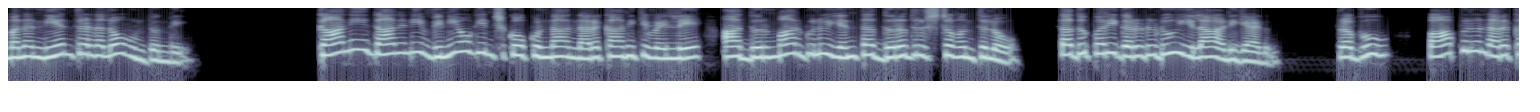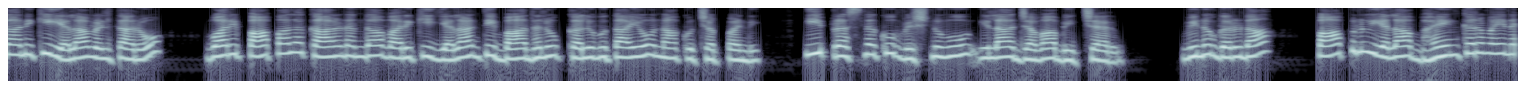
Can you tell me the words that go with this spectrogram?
మన నియంత్రణలో ఉంటుంది. కానీ దానిని వినియోగించుకోకుండా నరకానికి వెళ్ళే ఆ దుర్మార్గులు ఎంత దురదృష్టవంతులో! తదుపరి గరుడు ఇలా అడిగాడు. ప్రభూ పాపులు నరకానికి ఎలా వెళ్తారో వారి పాపాల కారణంగా వారికి ఎలాంటి బాధలు కలుగుతాయో నాకు చెప్పండి. ఈ ప్రశ్నకు విష్ణువు ఇలా జవాబిచ్చారు. వినుగరుడా పాపులు ఎలా భయంకరమైన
